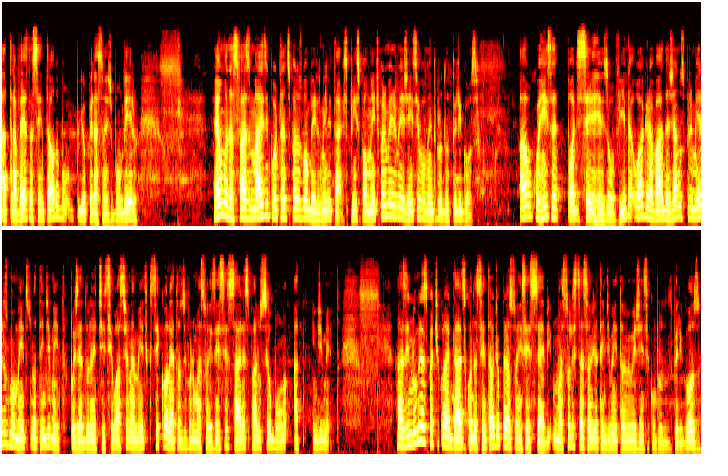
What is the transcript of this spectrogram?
através da central de operações de bombeiro. É uma das fases mais importantes para os bombeiros militares, principalmente para uma emergência envolvendo produto perigoso. A ocorrência pode ser resolvida ou agravada já nos primeiros momentos do atendimento, pois é durante seu acionamento que se coletam as informações necessárias para o seu bom atendimento. As inúmeras particularidades quando a central de operações recebe uma solicitação de atendimento a uma emergência com produto perigoso,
